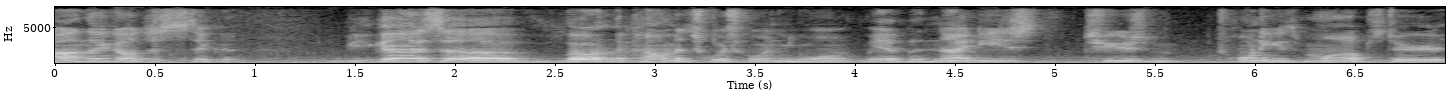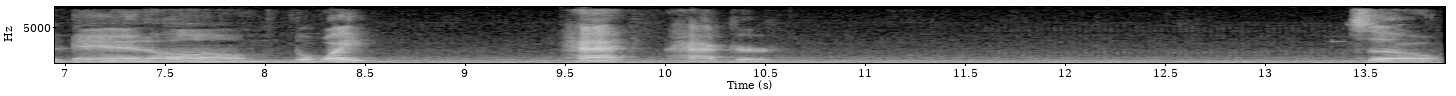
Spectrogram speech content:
I think I'll just stick it. You guys uh, vote in the comments which one you want. We have the 90s, choose 20s mobster, and um, the white hat So,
